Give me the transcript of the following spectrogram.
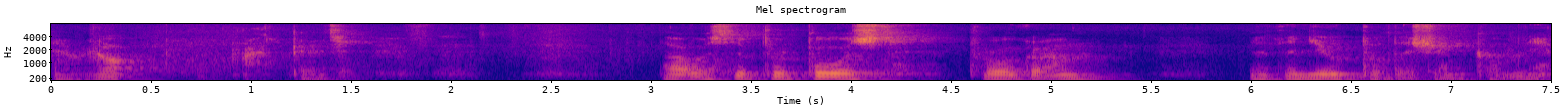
There we go, page. That was the proposed programme of the new publishing company.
